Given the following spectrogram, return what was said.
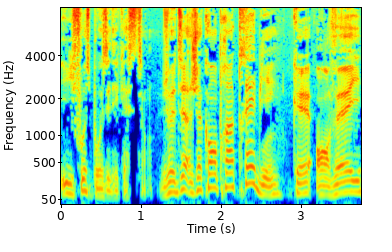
il faut se poser des questions. Je veux dire, je comprends très bien qu'on veuille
